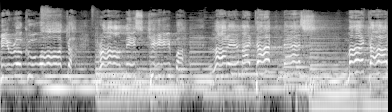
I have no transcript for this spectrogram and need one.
miracle worker, promise keeper, light in my darkness. My God,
